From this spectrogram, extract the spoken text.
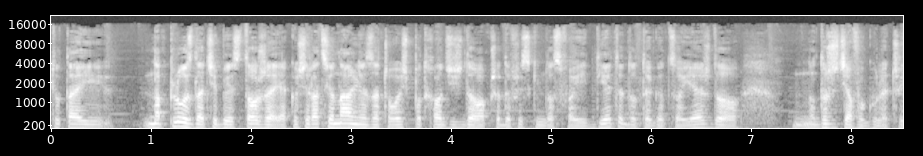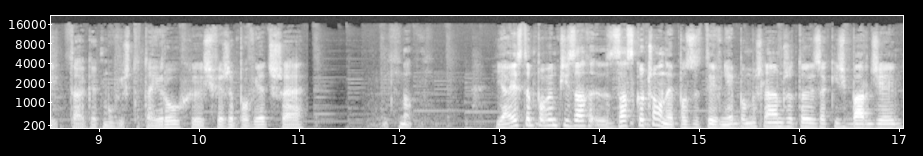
Tutaj na plus dla Ciebie jest to, że jakoś racjonalnie zacząłeś podchodzić do przede wszystkim do swojej diety, do tego co jesz, do, no, do życia w ogóle, czyli tak jak mówisz tutaj ruch, świeże powietrze. No, ja jestem, powiem Ci, za, zaskoczony pozytywnie, bo myślałem, że to jest jakiś bardziej,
